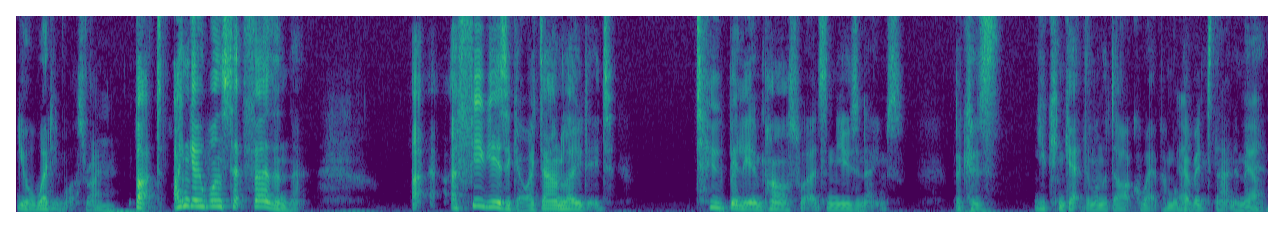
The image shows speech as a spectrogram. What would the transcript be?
your wedding was, right? But I can go one step further than that. A, a few years ago, I downloaded 2 billion passwords and usernames because you can get them on the dark web, and we'll go into that in a minute.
